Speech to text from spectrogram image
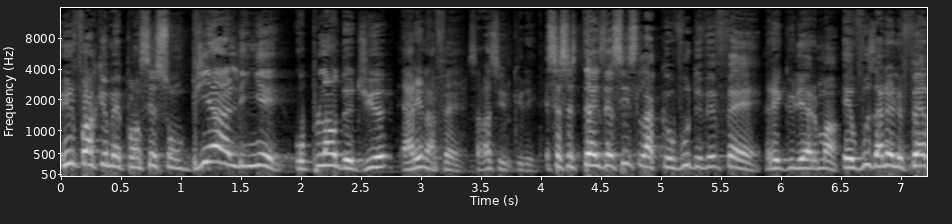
Une fois que mes pensées sont bien aligné au plan de Dieu, il n'y a rien à faire. Ça va circuler. C'est cet exercice-là que vous devez faire régulièrement. Et vous allez le faire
